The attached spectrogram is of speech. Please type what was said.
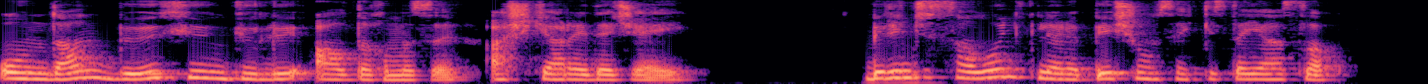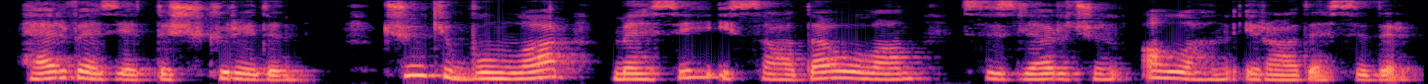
ondan böyük yüngüllük aldığımızı aşkar edəcəyik. 1 Saloniklərə 5:18-də yazılıb: Hər vəziyyətdə şükür edin, çünki bunlar Məsih İsa'da olan sizlər üçün Allahın iradəsidir.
